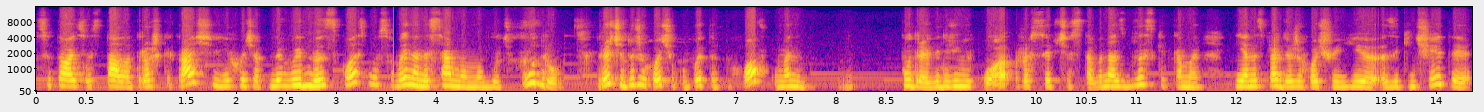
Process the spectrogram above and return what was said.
ситуація стала трошки краще, її хоча б не видно з космосу. Ми нанесемо, мабуть, пудру. До речі, дуже хочу купити пуховку. У мене пудра від Юніко розсипчаста, вона з блискітками, і я насправді вже хочу її закінчити.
